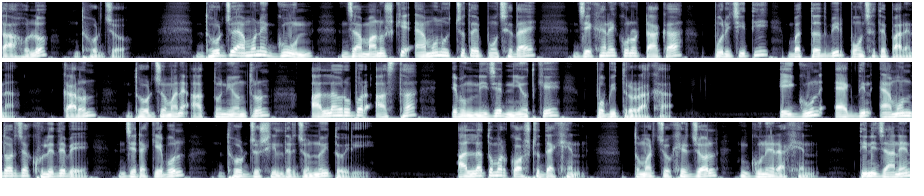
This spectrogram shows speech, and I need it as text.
তা হল ধৈর্য। ধৈর্য এমন এক গুণ যা মানুষকে এমন উচ্চতায় পৌঁছে দেয় যেখানে কোনো টাকা, পরিচিতি বা তদবির পৌঁছাতে পারে না, কারণ ধৈর্য মানে আত্মনিয়ন্ত্রণ, আল্লাহর উপর আস্থা এবং নিজের নিয়তকে পবিত্র রাখা। এই গুণ একদিন এমন দরজা খুলে দেবে যেটা কেবল ধৈর্যশীলদের জন্যই তৈরি। আল্লাহ তোমার কষ্ট দেখেন, তোমার চোখের জল গুণে রাখেন। তিনি জানেন,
